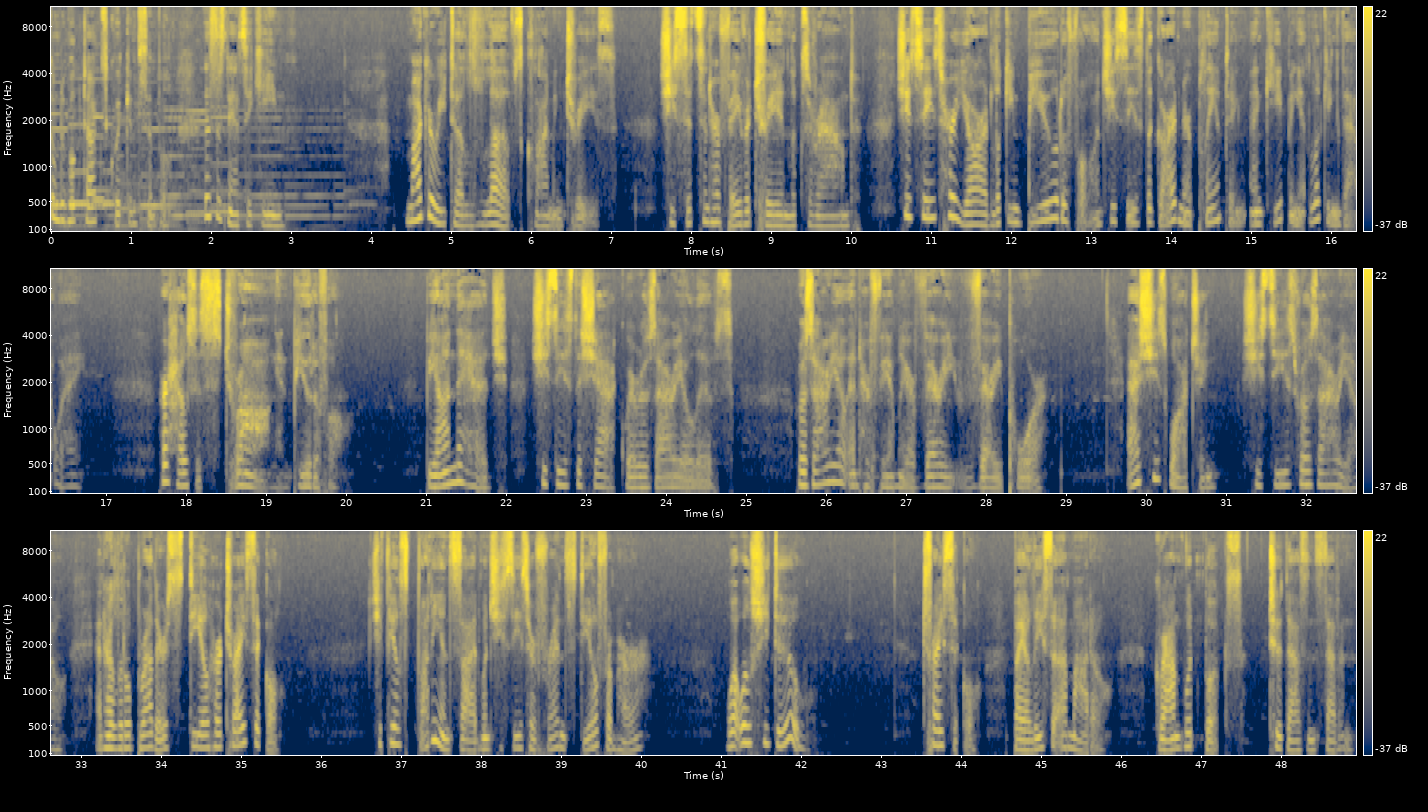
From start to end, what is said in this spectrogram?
Welcome to Book Talks Quick and Simple. This is Nancy Keene. Margarita loves climbing trees. She sits in her favorite tree and looks around. She sees her yard looking beautiful, and she sees the gardener planting and keeping it looking that way. Her house is strong and beautiful. Beyond the hedge, she sees the shack where Rosario lives. Rosario and her family are very, very poor. As she's watching, she sees Rosario and her little brother steal her tricycle. She feels funny inside when she sees her friend steal from her. What will she do? Tricycle by Elisa Amado, Groundwood Books, 2007.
